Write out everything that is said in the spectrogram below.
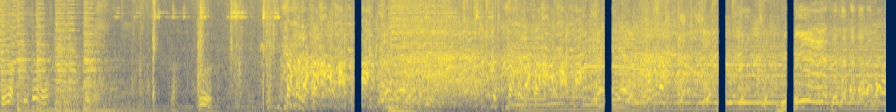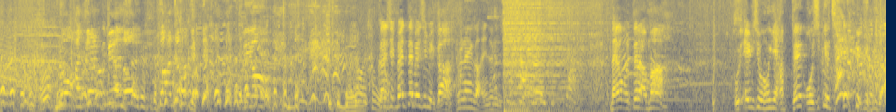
내가 힘 빼고. 너안 그렇지, 몇대 몇입니까? 플레이가 아니더라도 내가 볼 때는 아마 우리 MC 홍이 한 150개 차이 됩니다.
